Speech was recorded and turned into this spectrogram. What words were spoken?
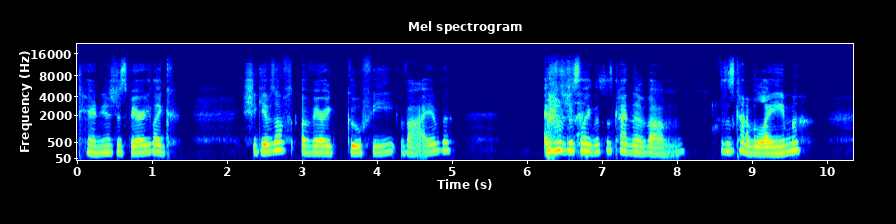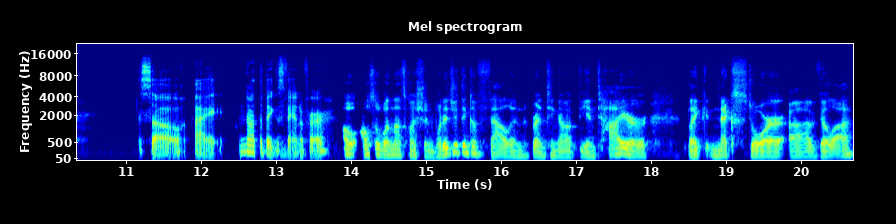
Tanya's just very like she gives off a very goofy vibe. And I'm just like this is kind of um this is kind of lame. So I not the biggest fan of her. oh also one last question what did you think of falynn renting out the entire like next door uh villa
